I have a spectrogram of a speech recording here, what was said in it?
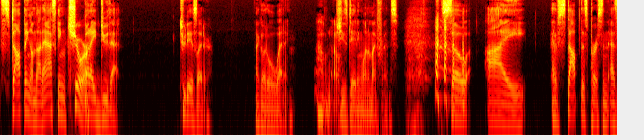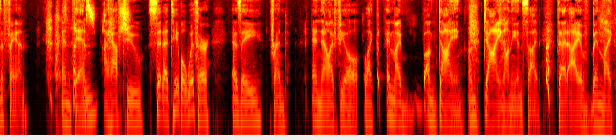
stopping. I'm not asking. Sure. But I do that. Two days later, I go to a wedding. Oh no. She's dating one of my friends. so I have stopped this person as a fan. And then I have to sit at a table with her as a friend. And now I feel like in my I'm dying. I'm dying on the inside that I have been like,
